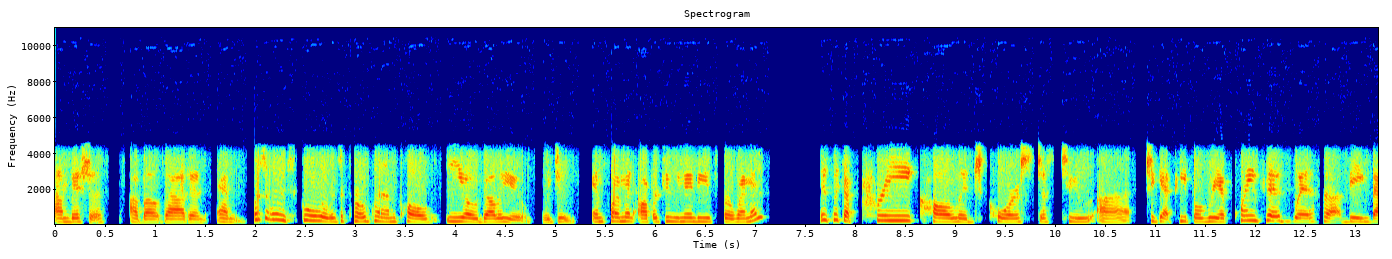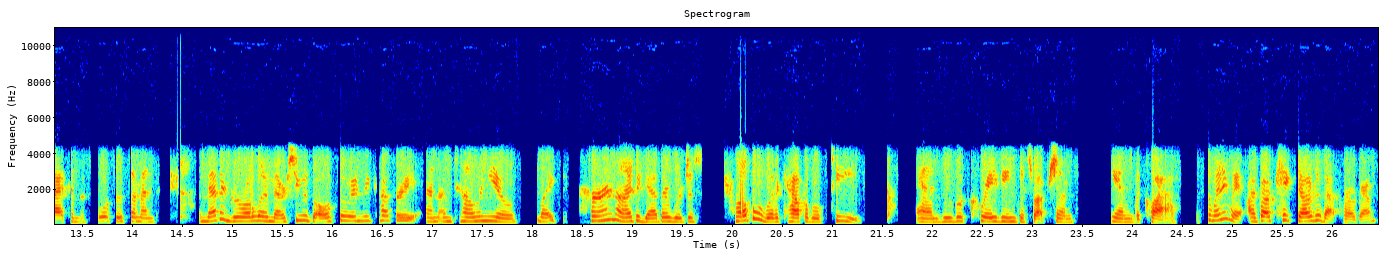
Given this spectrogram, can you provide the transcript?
ambitious about that, and and wasn't really school. It was a program called EOW, which is Employment Opportunities for Women it's like a pre-college course just to uh, to get people reacquainted with uh, being back in the school system. And I met a girl in there. She was also in recovery, and I'm telling you, like her and I together were just trouble with a capital T, and we were creating disruption in the class. So anyway, I got kicked out of that program.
